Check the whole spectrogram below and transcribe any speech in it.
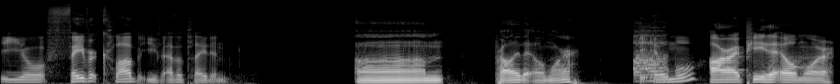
your favorite club you've ever played in? Um, probably the Ilmore. The Uh, Ilmore? R.I.P. the Ilmore.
